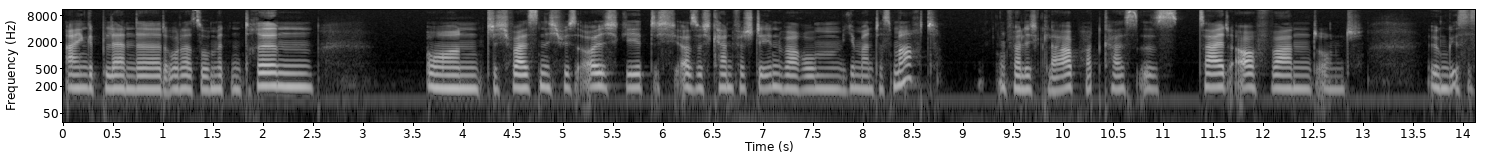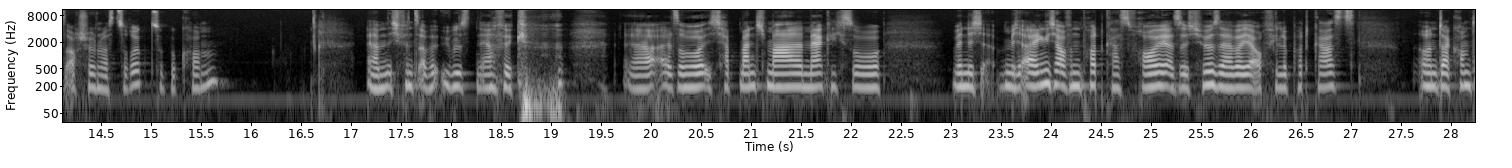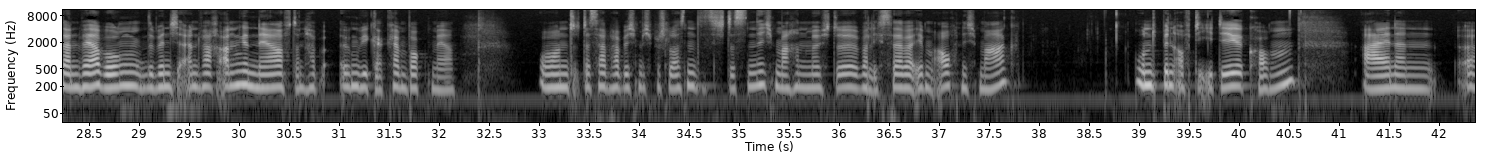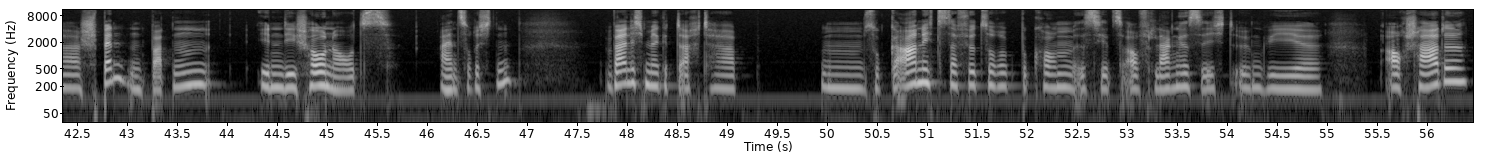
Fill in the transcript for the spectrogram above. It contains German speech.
eingeblendet oder so mittendrin. Und ich weiß nicht, wie es euch geht. Ich, also ich kann verstehen, warum jemand das macht. Völlig klar, Podcast ist Zeitaufwand und irgendwie ist es auch schön, was zurückzubekommen. Ähm, ich finde es aber übelst nervig. ja, also ich habe manchmal, merke ich so, wenn ich mich eigentlich auf einen Podcast freue, also ich höre selber ja auch viele Podcasts, und da kommt dann Werbung, da bin ich einfach angenervt und habe irgendwie gar keinen Bock mehr. Und deshalb habe ich mich beschlossen, dass ich das nicht machen möchte, weil ich selber eben auch nicht mag. Und bin auf die Idee gekommen, einen äh, Spenden-Button in die Show Notes einzurichten, weil ich mir gedacht habe, hm, so gar nichts dafür zurückbekommen ist jetzt auf lange Sicht irgendwie auch schade.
